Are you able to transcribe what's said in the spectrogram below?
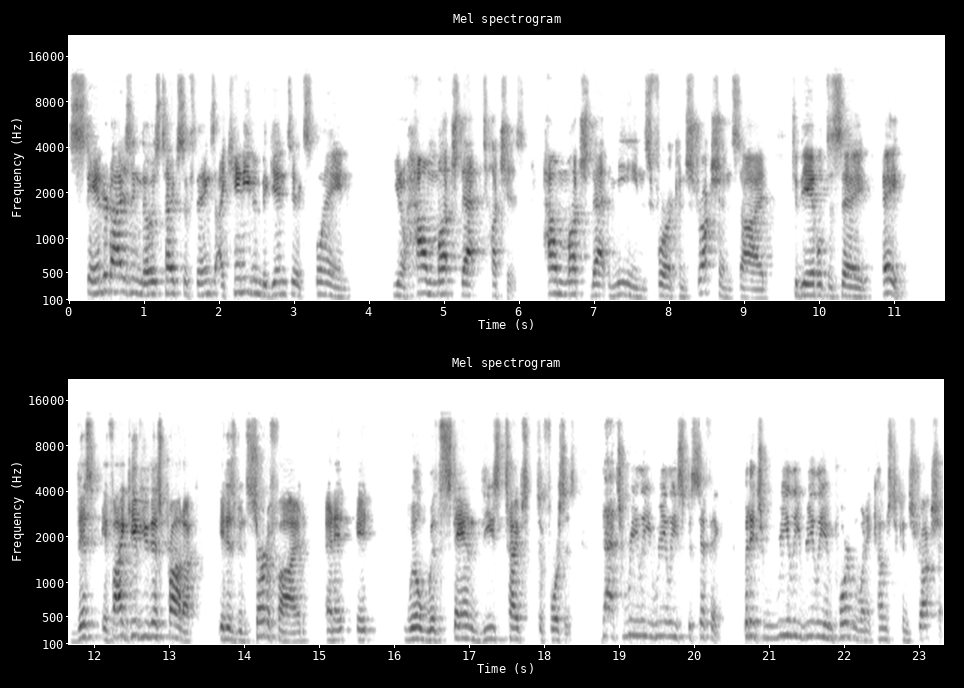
standardizing those types of things i can't even begin to explain you know how much that touches how much that means for a construction side to be able to say hey this if i give you this product it has been certified and it it will withstand these types of forces. That's really, really specific, but it's really, really important when it comes to construction.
